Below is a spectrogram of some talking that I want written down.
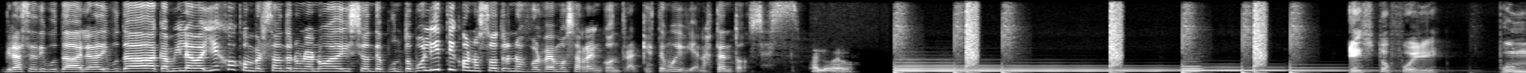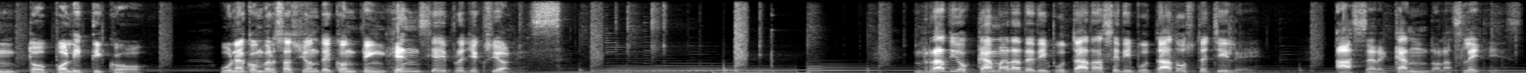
Gracias, diputada. La diputada Camila Vallejo conversando en una nueva edición de Punto Político. Nosotros nos volvemos a reencontrar. Que esté muy bien. Hasta entonces. Hasta luego. Esto fue Punto Político, una conversación de contingencia y proyecciones. Radio Cámara de Diputadas y Diputados de Chile, acercando las leyes.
